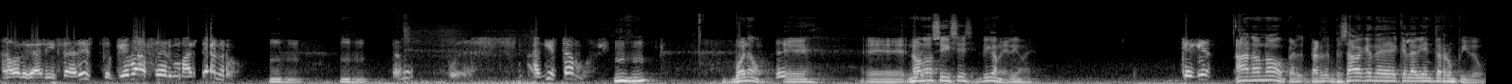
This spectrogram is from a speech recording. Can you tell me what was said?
a organizar esto? ¿Qué va a hacer Marcano? Pues aquí estamos. Bueno, eh, eh, no, no, sí, sí, sí, dígame, dígame. ¿Qué, qué? Ah, no, no, pensaba que, que le había interrumpido.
